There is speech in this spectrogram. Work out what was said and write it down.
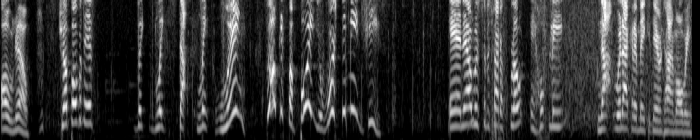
Oh no. Jump over this. Link, Link, stop. Link, Link! Focus, my boy. You're worse than me. Jeez. And now we're just gonna try to float and hopefully not, we're not gonna make it there in time, are we?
